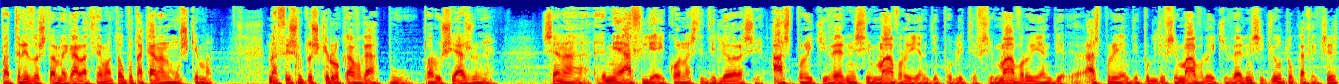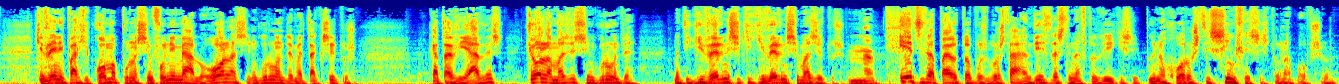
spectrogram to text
πατρίδος, τα μεγάλα θέματα όπου τα κάναν μουσκεμα, να αφήσουν το σκυλοκαυγά που παρουσιάζουν σε ένα, μια άθλια εικόνα στην τηλεόραση. Άσπρο η κυβέρνηση, μαύρο η αντιπολίτευση, μαύρο η αντι, άσπρο η αντιπολίτευση, μαύρο η κυβέρνηση και ούτω καθεξής. Και δεν υπάρχει κόμμα που να συμφωνεί με άλλο. Όλα συγκρούονται μεταξύ τους κατά διάδες και όλα μαζί συγκρούονται με την κυβέρνηση και η κυβέρνηση μαζί τους. Ναι. Έτσι θα πάει ο τόπος μπροστά. Αντίθετα στην αυτοδιοίκηση, που είναι ο χώρος της σύνθεσης των απόψεων,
